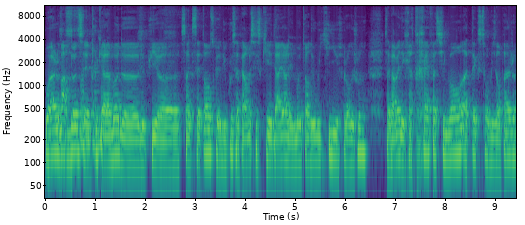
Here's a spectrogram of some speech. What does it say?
Ouais, le Markdown, c'est le truc à la mode euh, depuis euh, 5-7 ans, parce que du coup, ça permet, c'est ce qui est derrière les moteurs de wiki, ce genre de choses. Ça permet d'écrire très facilement un texte en mise en page,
